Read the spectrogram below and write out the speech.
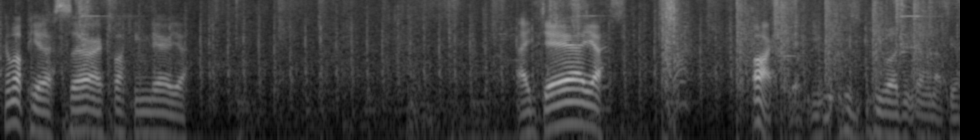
Come up here, sir. I fucking dare ya. I dare ya. Oh shit, he, he, he wasn't coming up here.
